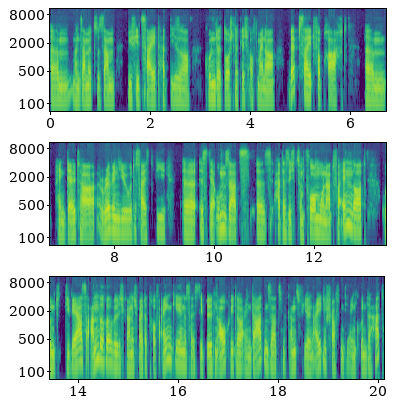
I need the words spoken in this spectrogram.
Ähm, man sammelt zusammen, wie viel Zeit hat dieser Kunde durchschnittlich auf meiner Website verbracht. Ähm, ein Delta Revenue, das heißt, wie äh, ist der Umsatz, äh, hat er sich zum Vormonat verändert und diverse andere, will ich gar nicht weiter darauf eingehen. Das heißt, sie bilden auch wieder einen Datensatz mit ganz vielen Eigenschaften, die ein Kunde hat.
